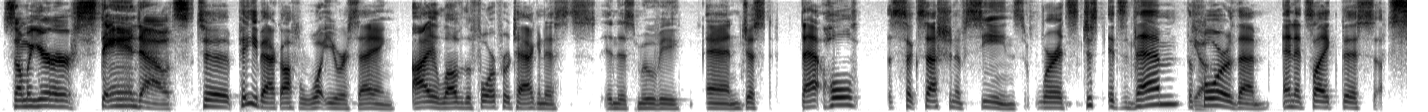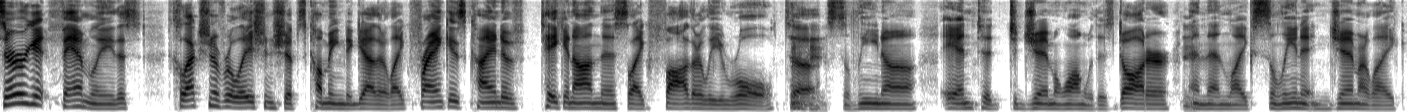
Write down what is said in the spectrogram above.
some of your standouts to piggyback off of what you were saying, I love the four protagonists in this movie and just that whole succession of scenes where it's just it's them, the Yeah. four of them, and it's like this surrogate family, this collection of relationships coming together. Like Frank is kind of taking on this like fatherly role to mm-hmm. Selena and to to Jim along with his daughter, mm. and then like Selena and Jim are like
